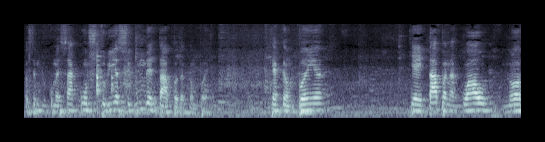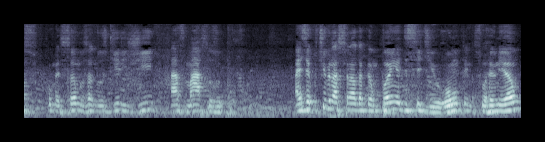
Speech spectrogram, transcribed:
Nós temos que começar a construir a segunda etapa da campanha. Que é a campanha, que é a etapa na qual nós começamos a nos dirigir às massas do povo. A Executiva Nacional da Campanha decidiu ontem, na sua reunião,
